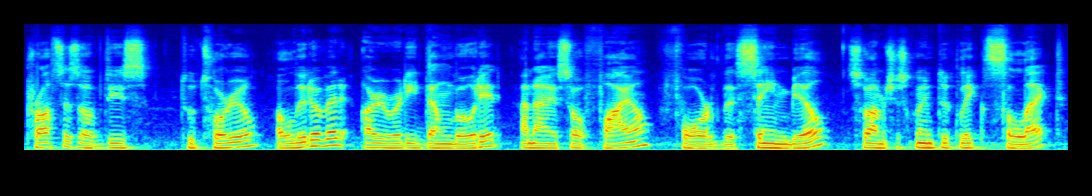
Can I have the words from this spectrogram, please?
process of this tutorial a little bit, I already downloaded an ISO file for the same build. So I'm just going to click select.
